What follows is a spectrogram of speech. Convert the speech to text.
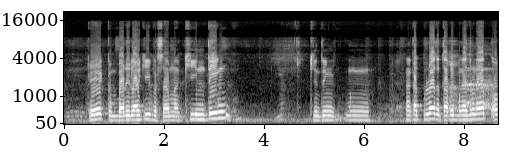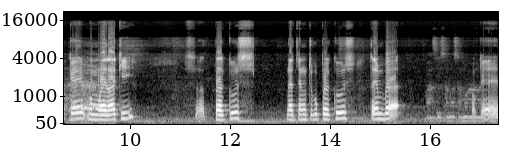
Oke, kembali lagi bersama Ginting. Ginting mengangkat bola tetapi mengandung net. Oke, memulai lagi. Shot bagus. Net yang cukup bagus. Tembak. Oke,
